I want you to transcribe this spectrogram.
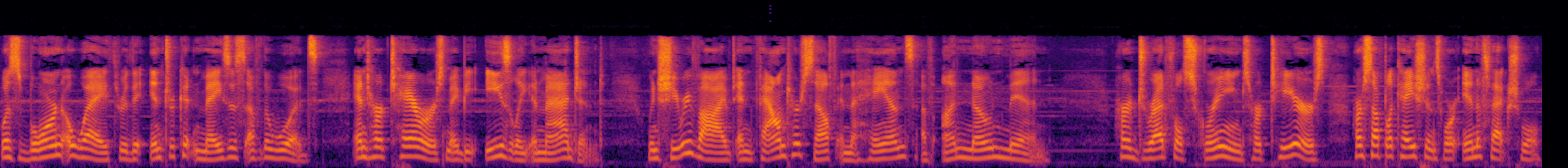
was borne away through the intricate mazes of the woods, and her terrors may be easily imagined when she revived and found herself in the hands of unknown men. Her dreadful screams, her tears, her supplications were ineffectual.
